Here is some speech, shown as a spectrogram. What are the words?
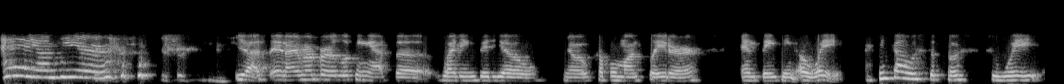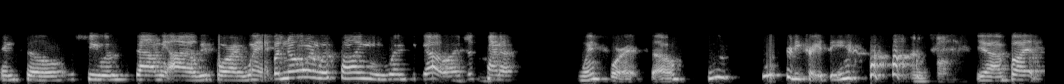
"Hey, I'm here!" yes, and I remember looking at the wedding video, you know, a couple months later, and thinking, "Oh wait, I think I was supposed to wait until she was down the aisle before I went." But no one was telling me when to go. I just kind of went for it. So it was, it was pretty crazy. yeah, but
